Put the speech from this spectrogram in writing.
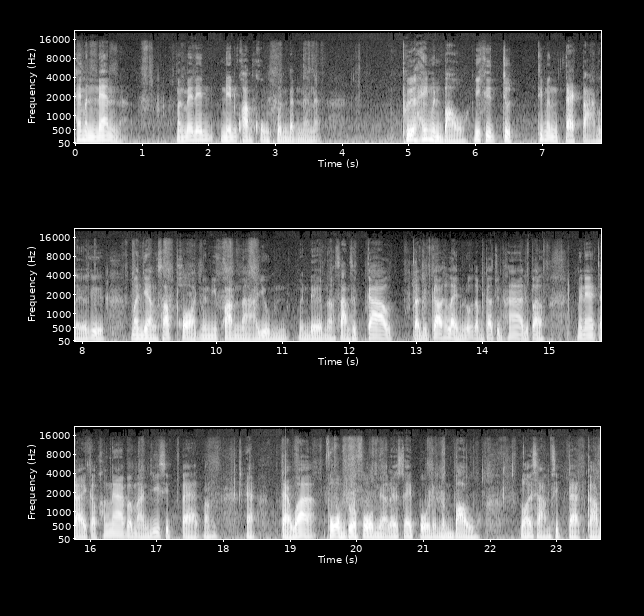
ให้มันแน่น มันไม่ได้เน้นความคงทนแบบนั้นอะเพื่อให้มันเบา นี่คือจุดที่มันแตกต่างเลยก็คือ มันยังซับพอร์ตมันมีความหนาอยู่เหมือนเดิมเนาะสามสิบเก้าสามสิบเก้าเท่าไหร่ไม่รู้แต่เก้าจุดห้าหรือเปล่า ไม่แน่ใจกับข้างหน้าประมาณ 28มั้งนะแต่ว่าโฟมตัวโฟมเนี่ยไลฟ์สไตล์โปรเนี่ยมันเบา 138 กรัม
